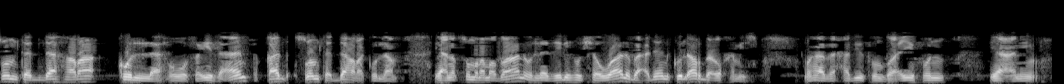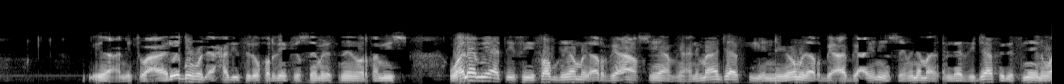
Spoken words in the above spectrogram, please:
صمت الدهر كله فإذا أنت قد صمت الدهر كله. يعني تصوم رمضان والذي له شوال وبعدين كل أربع وخميس. وهذا حديث ضعيف يعني يعني تعارضه الأحاديث الأخرى التي في صيام الاثنين والخميس ولم يأتي في فضل يوم الأربعاء صيام. يعني ما جاء في أن يوم الأربعاء بعينه صيام إنما الذي جاء في الاثنين و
